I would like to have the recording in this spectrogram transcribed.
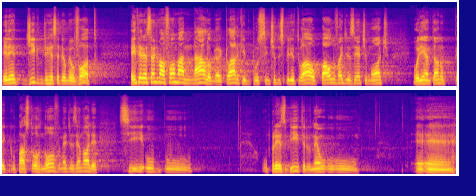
ele é digno de receber o meu voto? É interessante de uma forma análoga, claro que por sentido espiritual, Paulo vai dizer a Timóteo, orientando o pastor novo, né, dizendo: olha, se o, o, o presbítero, né, o, o, é, é,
